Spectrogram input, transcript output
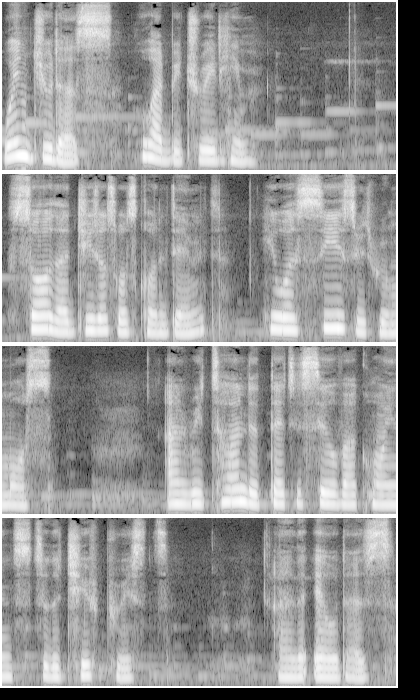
When Judas, who had betrayed him, saw that Jesus was condemned, he was seized with remorse and returned the 30 silver coins to the chief priests and the elders.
